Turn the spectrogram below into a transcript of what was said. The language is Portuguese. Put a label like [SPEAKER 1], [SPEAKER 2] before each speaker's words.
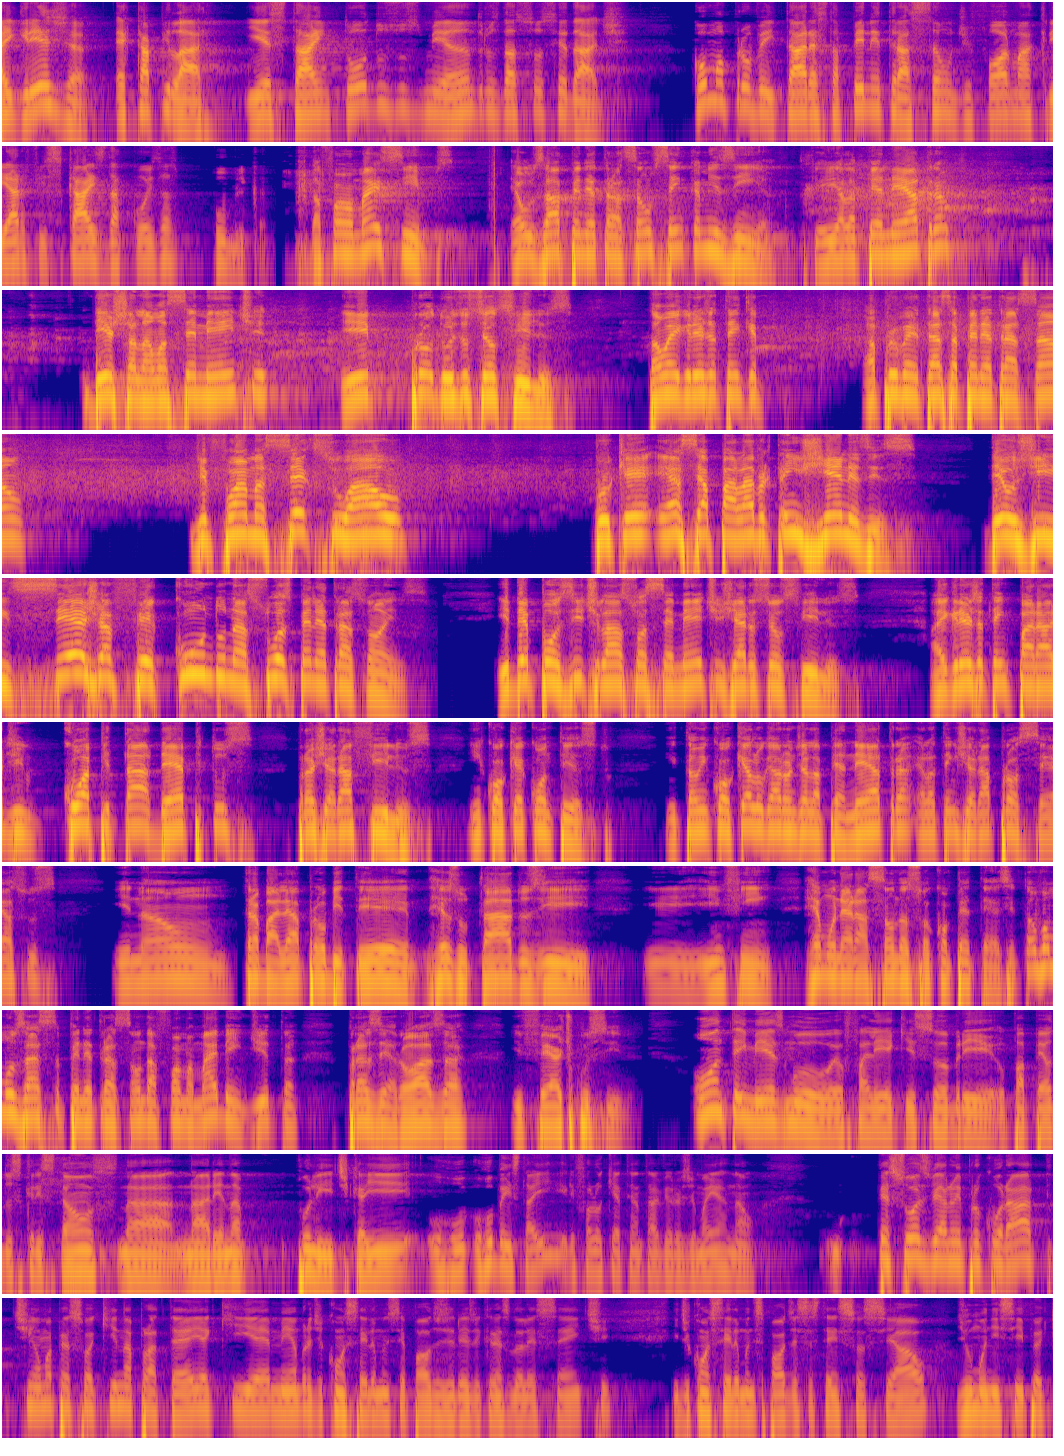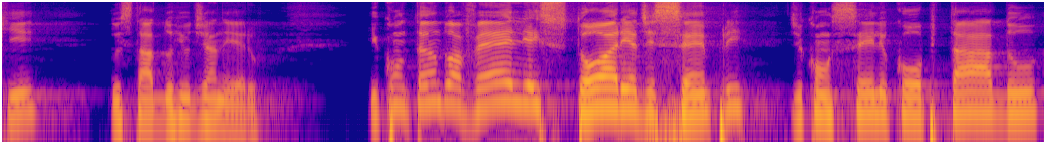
[SPEAKER 1] A igreja é capilar e está em todos os meandros da sociedade. Como aproveitar esta penetração de forma a criar fiscais da coisa pública?
[SPEAKER 2] Da forma mais simples, é usar a penetração sem camisinha, porque ela penetra, deixa lá uma semente e produz os seus filhos. Então a igreja tem que aproveitar essa penetração de forma sexual, porque essa é a palavra que está em Gênesis. Deus diz: seja fecundo nas suas penetrações e deposite lá a sua semente e gere os seus filhos. A igreja tem que parar de cooptar adeptos para gerar filhos, em qualquer contexto. Então, em qualquer lugar onde ela penetra, ela tem que gerar processos e não trabalhar para obter resultados e, e, enfim, remuneração da sua competência. Então, vamos usar essa penetração da forma mais bendita, prazerosa e fértil possível.
[SPEAKER 3] Ontem mesmo eu falei aqui sobre o papel dos cristãos na, na arena política e o, Rubens está aí? Ele falou que ia tentar vir hoje de manhã? Não. Pessoas vieram me procurar, tinha uma pessoa aqui na plateia que é membro de Conselho Municipal dos Direitos de Criança e Adolescente e de Conselho Municipal de Assistência Social de um município aqui do estado do Rio de Janeiro. E contando a velha história de sempre, de conselho cooptado,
